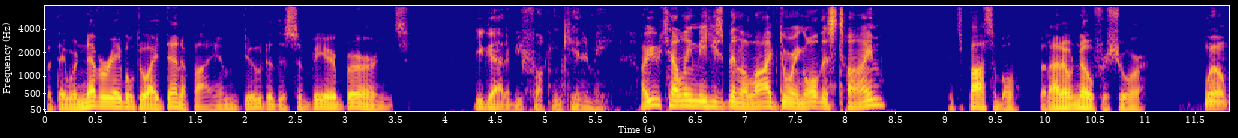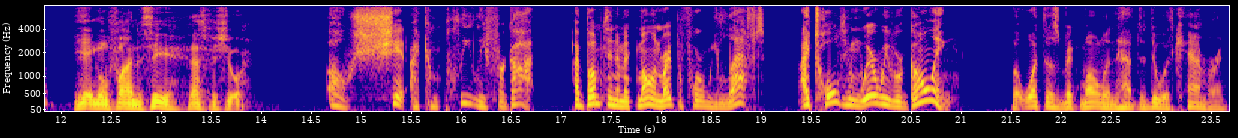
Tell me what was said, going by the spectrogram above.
but they were never able to identify him due to the severe burns. You gotta be fucking kidding me. Are you telling me he's been alive during all this time? It's possible, but I don't know for sure. Well, he ain't gonna find us here, that's for sure. Oh shit, I completely forgot. I bumped into McMullen right before we left. I told him where we were going. But what does McMullen have to do with Cameron?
